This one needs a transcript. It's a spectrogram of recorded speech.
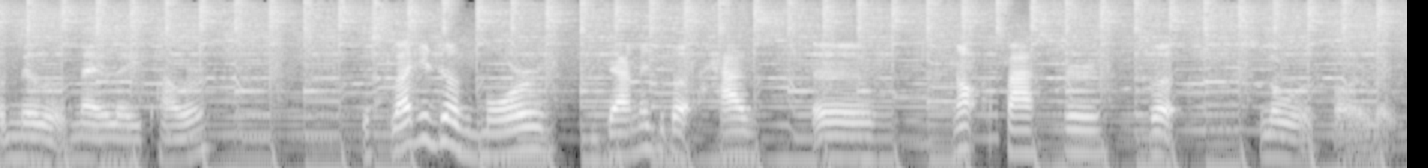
a melee tower. The Sledger does more damage but has a not faster but slower fire rate.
